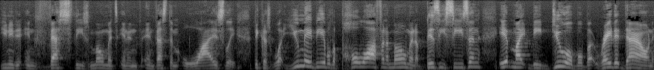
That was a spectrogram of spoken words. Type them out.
You need to invest these moments and invest them wisely because what you may be able to pull off in a moment, a busy season, it might be doable, but write it down,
